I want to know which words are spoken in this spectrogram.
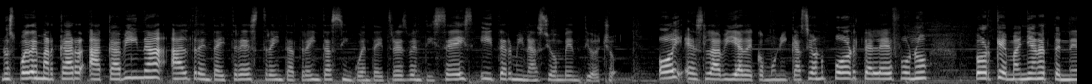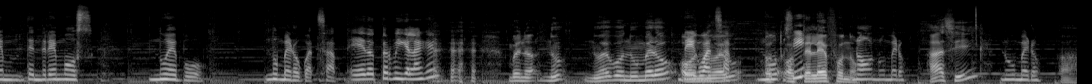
Nos puede marcar a cabina al 33 30 30 53 26 y terminación 28. Hoy es la vía de comunicación por teléfono porque mañana tendremos nuevo número WhatsApp. ¿Eh, doctor Miguel Ángel? bueno, nuevo número de o WhatsApp. Nuevo, o, teléfono. No, número. Ah, ¿sí? Número. Ah,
